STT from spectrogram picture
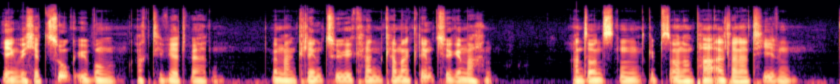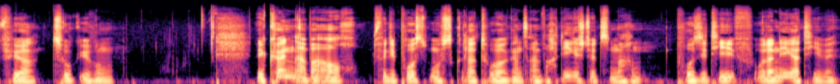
irgendwelche Zugübungen aktiviert werden. Wenn man Klimmzüge kann, kann man Klimmzüge machen. Ansonsten gibt es auch noch ein paar Alternativen für Zugübungen. Wir können aber auch für die Brustmuskulatur ganz einfach Liegestützen machen, positiv oder negative.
